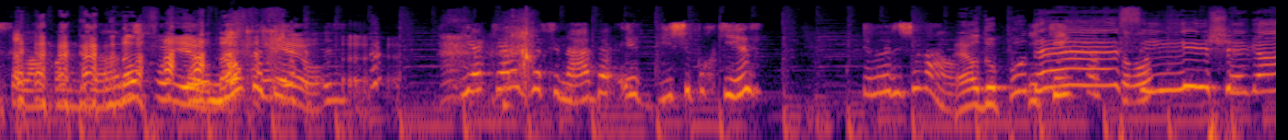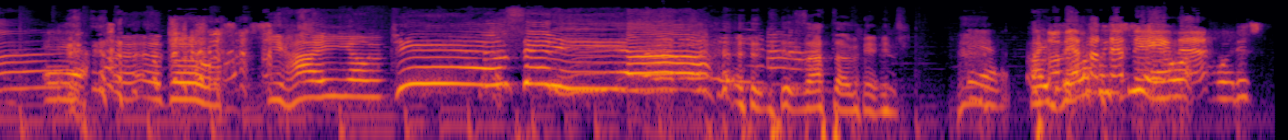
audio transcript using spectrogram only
sei lá quantos anos. Não fui eu, não fui a eu. E aquela desafinada existe porque existe no original. É o do E quem cantou- Pudesse chegar. É. É, do, que rainha um dia eu seria. Exatamente. É, mas ela foi até fiel bem, né? ao original.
